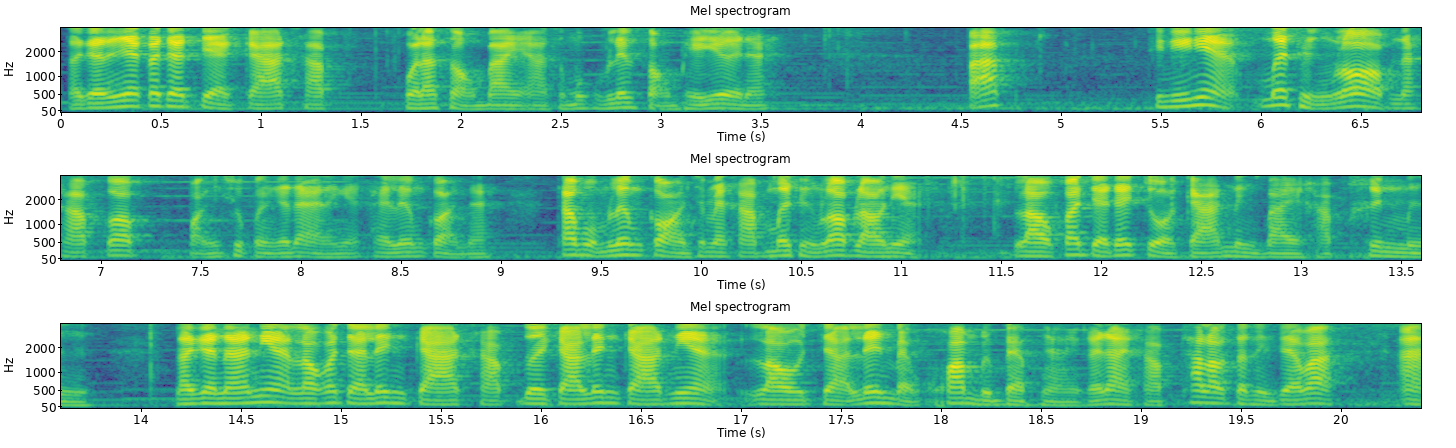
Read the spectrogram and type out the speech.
หลังจากนั้นเนี่ยก็จะแจกการ์ดครับคนละ2ใบอะสมมติผมเล่น2เพลเยอร์นะปั๊บทีนี้เนี่ยเมื่อถึงรอบนะครับก็ปังชุบกันก็ได้อะไรเงี้ยใครเริ่มก่อนนะถ้าผมเริ่มก่อนใช่ไหมครับเมื่อถึงรอบเราเนี่ยเราก็จะได้จั่วการ์ดหนึ่งใบครับขึ้นมือ หลังจากนั้นเนี่ยเราก็จะเล่นการ์ดครับโดยการเล่นการ์ดเนี่ยเราจะเล่นแบบคว่ำหรือแบบหงายก็ได้ครับ ถ้าเราตัดสินใจว่าอะ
